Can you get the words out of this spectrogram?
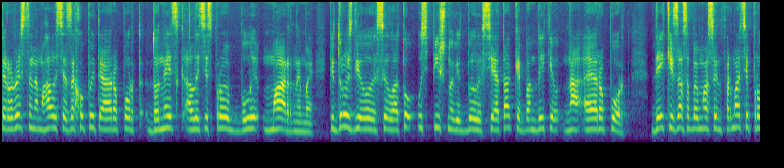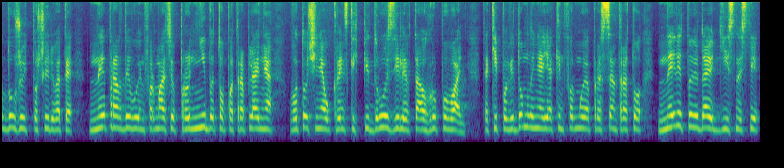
Терористи намагалися захопити аеропорт Донецьк, але ці спроби були марними. Підрозділи сил АТО успішно відбили всі атаки бандитів на аеропорт. Деякі засоби масової інформації продовжують поширювати неправдиву інформацію про нібито потрапляння в оточення українських підрозділів та угрупувань. Такі повідомлення, як інформує прес-центр АТО, не відповідають дійсності,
